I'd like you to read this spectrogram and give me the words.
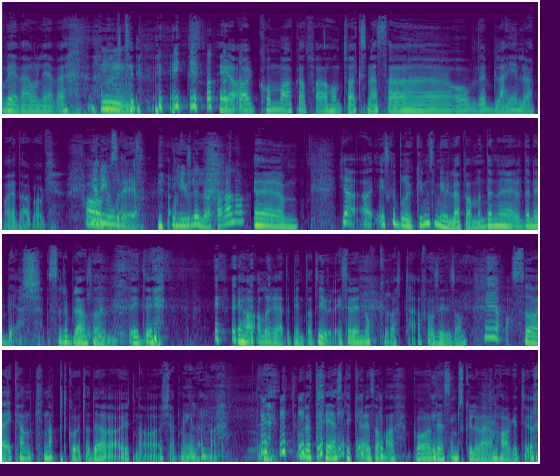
å veve er å leve. Mm. Jeg kom akkurat fra håndverksmessa, og det ble en løper i dag òg. ja, det gjorde det, ja. Juleløper, eller? Um, ja, jeg skal bruke den som juleløper, men den er, den er beige. Så det blir sånn det, det, Jeg har allerede pynta til jul, så det er nok rødt her, for å si det sånn. Ja. Så jeg kan knapt gå ut av døra uten å kjøpe meg en løper. Det ble tre stykker i sommer på det som skulle være en hagetur.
